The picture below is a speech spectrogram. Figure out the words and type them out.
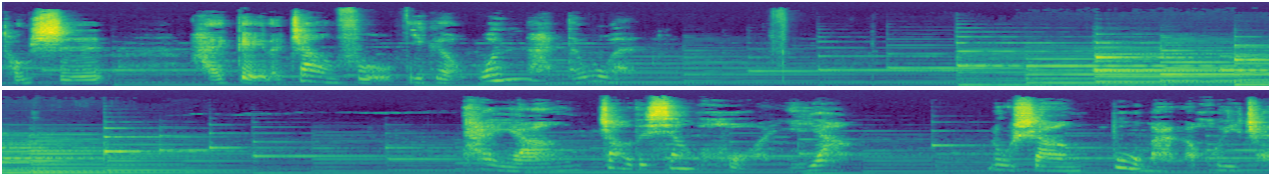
同时还给了丈夫一个温暖的吻。的。像火一样，路上布满了灰尘。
